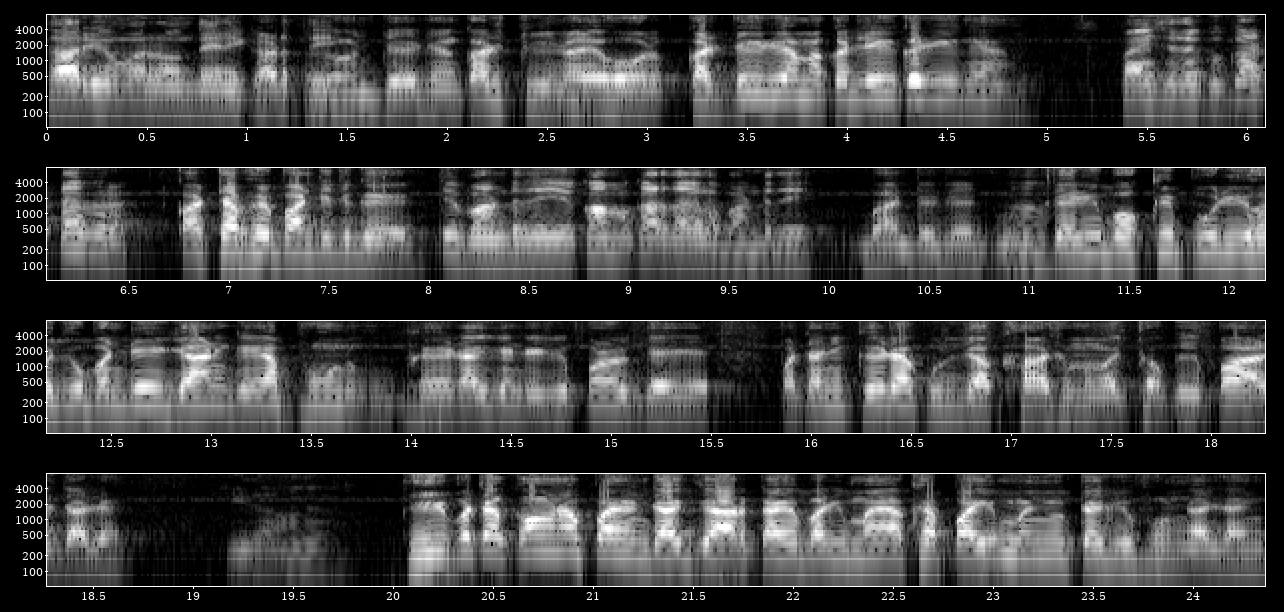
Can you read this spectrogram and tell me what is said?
ਸਾਰੀ ਉਮਰ ਰੋਂਦੇ ਨਹੀਂ ਕੱਢਤੇ ਰੋਂਦੇ ਜਾਂ ਕਰਚੀ ਨਾਲੇ ਹੋਰ ਕਰਦੀ ਰਿਹਾ ਮੈਂ ਕੱਲੀ ਕਰੀ ਗਿਆ। ਪੈਸੇ ਦਾ ਕੋਈ ਘੱਟ ਫਿਰ। ਕਾਟਾ ਫਿਰ ਵੰਡ ਚ ਗਏ ਤੇ ਵੰਡ ਦੇ ਜੇ ਕੰਮ ਕਰਦਾ ਅਗਲਾ ਵੰਡ ਦੇ। ਵੰਡ ਦੇ। ਤੇਰੀ ਬੋਕੀ ਪੂਰੀ ਹੋ ਜੂ ਹੀ ਜਾਣਗੇ। ਆ ਫੋਨ ਫੇਰ ਆਈ ਜਾਂਦੇ ਜੀ ਪਹੁੰਚ ਗਏ ਜੀ। ਪਤਾ ਨਹੀਂ ਕਿਹੜਾ ਕੁੜੀ ਦਾ ਖਾਸਮ ਮੈਥੋਂ ਕੀ ਭਾਲ ਚੱਲੇ ਕਿਹਦਾ ਆਉਂਦਾ? ਕੀ ਪਤਾ ਕੌਣ ਆ ਭੈਣ ਦਾ ਯਾਰ ਕਈ ਵਾਰੀ ਮੈਂ ਆਖਿਆ ਭਾਈ ਮੈਨੂੰ ਟੈਲੀਫੋਨ ਨਾ ਲਾਈ।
